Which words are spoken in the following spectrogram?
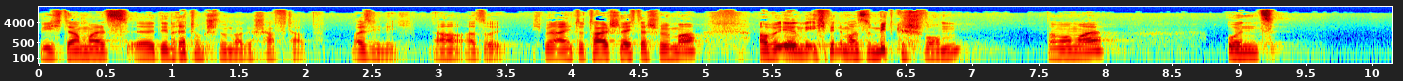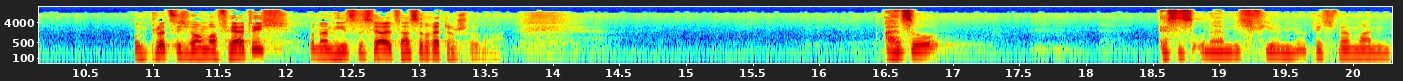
wie ich damals äh, den Rettungsschwimmer geschafft habe. Weiß ich nicht. Ja, also ich bin eigentlich total schlechter Schwimmer, aber irgendwie, ich bin immer so mitgeschwommen, sagen wir mal. Und, und plötzlich waren wir fertig und dann hieß es ja, jetzt hast du einen Rettungsschwimmer. Also, es ist unheimlich viel möglich, wenn man,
